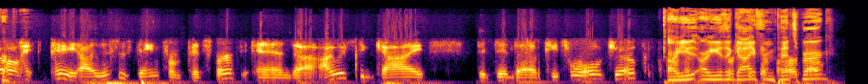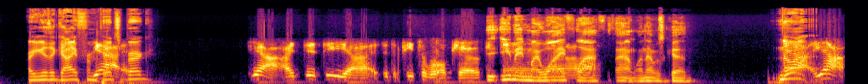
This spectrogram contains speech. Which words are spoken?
Oh, hey, hey uh, this is Dane from Pittsburgh, and uh, I was the guy that did the pizza roll joke. Are you Are you the guy from Barbell. Pittsburgh? Are you the guy from Yeah. Pittsburgh? Yeah, I did the uh, I did the pizza roll joke. You, you made my wife uh, laugh with that one. That was good. No, yeah, I, yeah.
